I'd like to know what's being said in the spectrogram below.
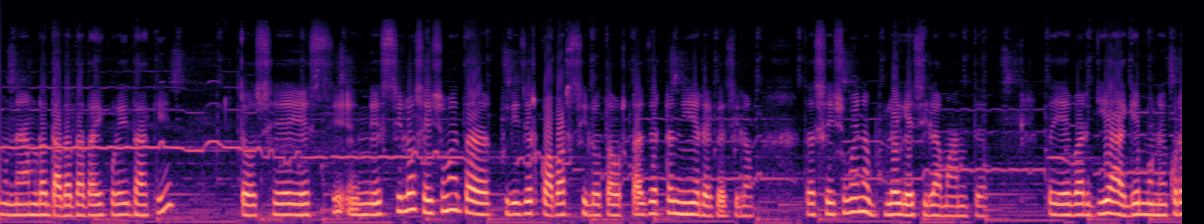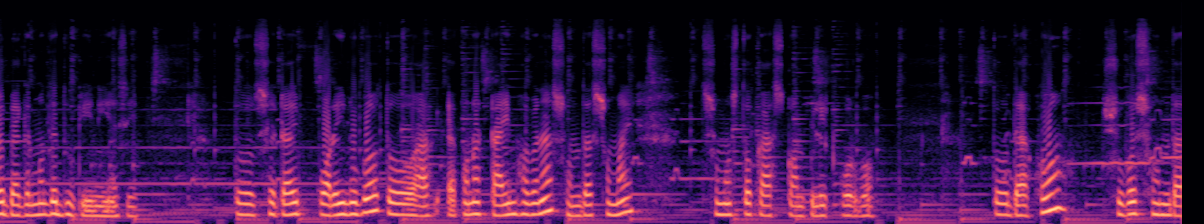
মানে আমরা দাদা দাদাই করেই ডাকি তো সে এসছি এসছিলো, সেই সময় তার ফ্রিজের কভার ছিল, তা ওর কাছে একটা নিয়ে রেখেছিলাম। তা সেই সময় না ভুলে গেছিলাম আনতে। তো এবার গিয়ে আগে মনে করে ব্যাগের মধ্যে ঢুকিয়ে নিয়েছি তো সেটাই পরেই নেব, তো এখন আর টাইম হবে না, সন্ধ্যার সময় সমস্ত কাজ কমপ্লিট করব। তো দেখো, শুভ সন্ধ্যা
